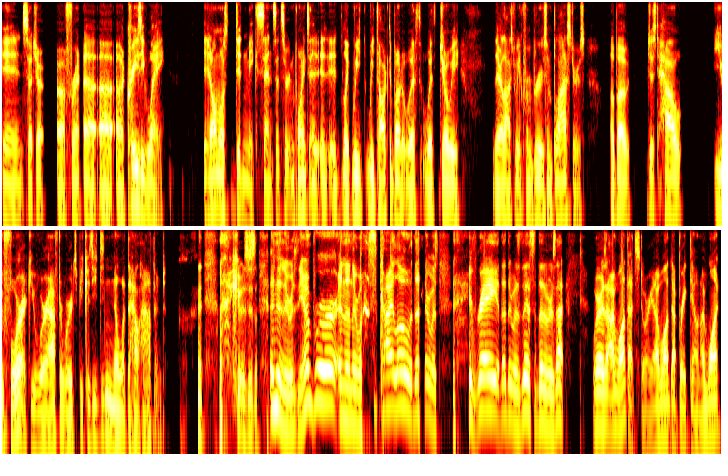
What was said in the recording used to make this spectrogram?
in such a, a, a, a crazy way. It almost didn't make sense at certain points. It, it, it like we we talked about it with with Joey there last week from Brews and Blasters about just how euphoric you were afterwards because you didn't know what the hell happened. like it was just, and then there was the Emperor, and then there was Kylo, and then there was Rey, and then there was this, and then there was that. Whereas I want that story, I want that breakdown, I want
